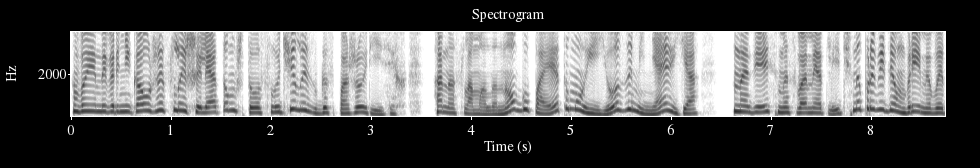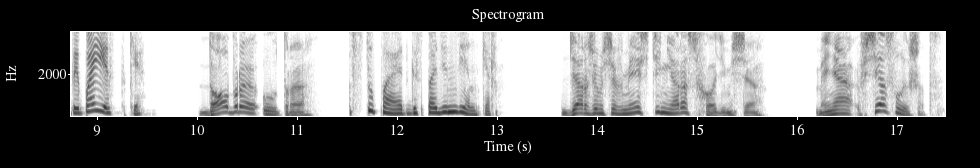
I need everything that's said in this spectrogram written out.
Вы наверняка уже слышали о том, что случилось с госпожой Ризих. Она сломала ногу, поэтому ее заменяю я. Надеюсь, мы с вами отлично проведем время в этой поездке. Доброе утро. Вступает господин Венкер. Держимся вместе, не расходимся. Меня все слышат?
